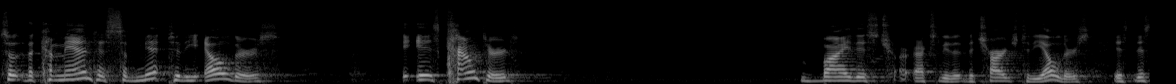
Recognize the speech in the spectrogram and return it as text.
So the command to submit to the elders is countered by this char- actually the, the, charge to the elders is this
